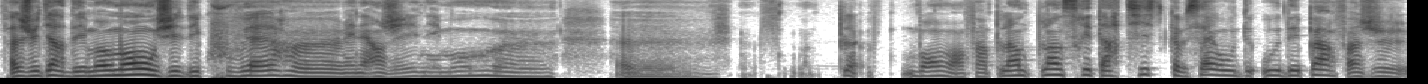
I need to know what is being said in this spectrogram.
Enfin, je veux dire, des moments où j'ai découvert Ménager, Nemo. Euh, euh, plein- bon, enfin, plein, de- plein de street artistes comme ça au, au départ. Enfin, je.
